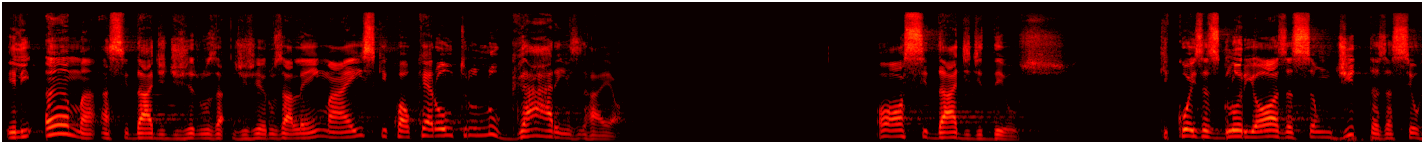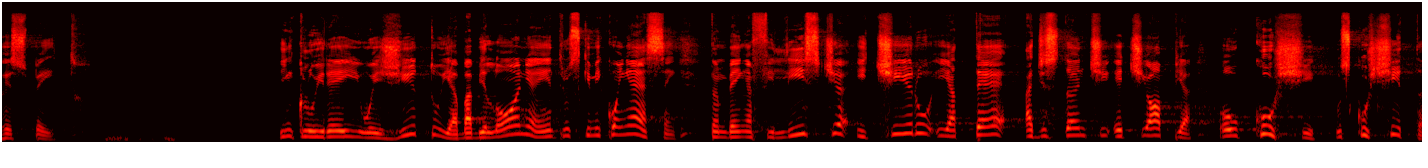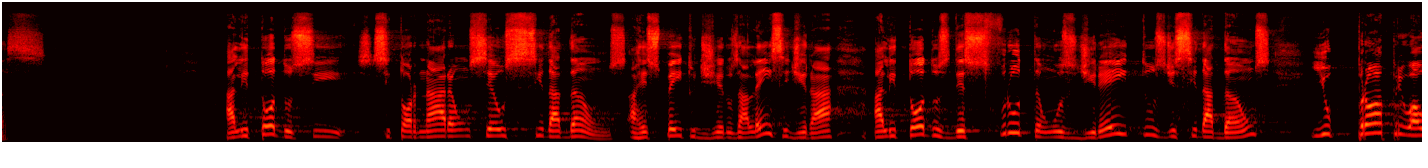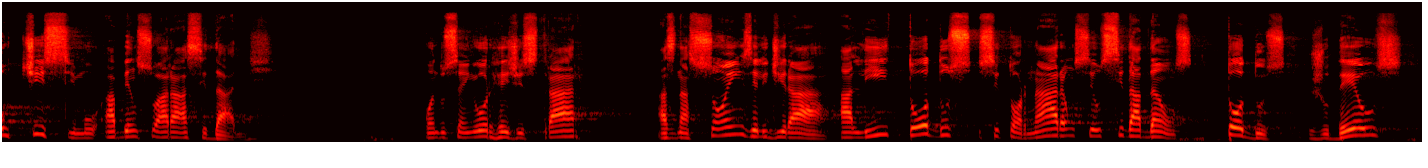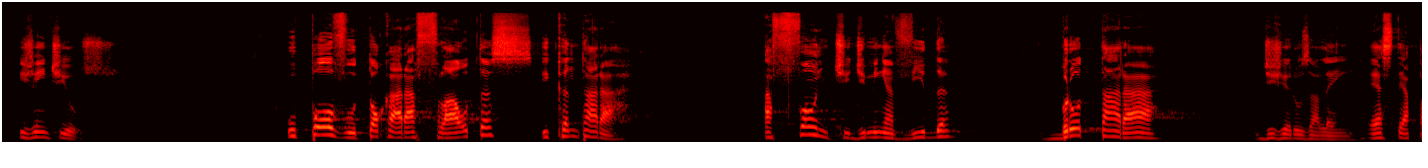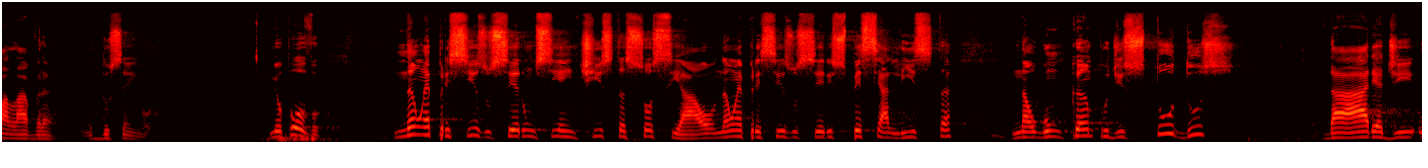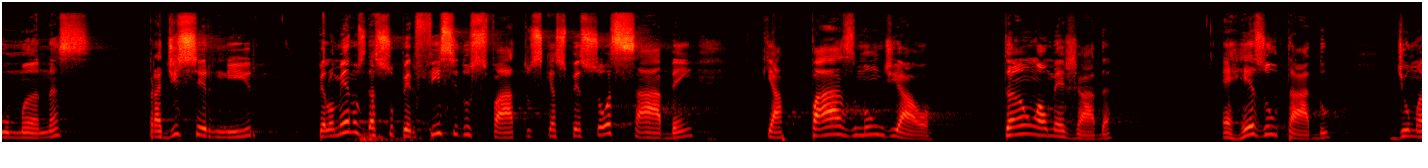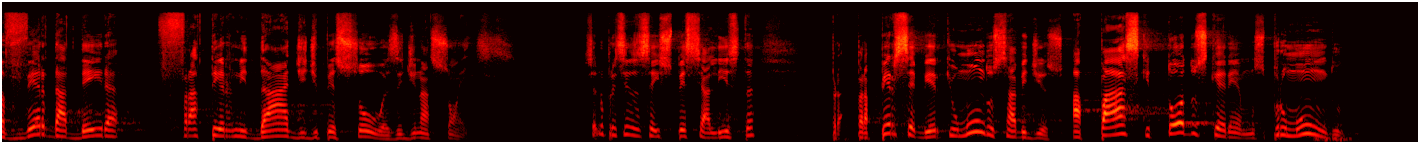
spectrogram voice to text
Ele ama a cidade de Jerusalém mais que qualquer outro lugar em Israel. Ó oh, cidade de Deus, que coisas gloriosas são ditas a seu respeito. Incluirei o Egito e a Babilônia entre os que me conhecem, também a Filístia e Tiro e até a distante Etiópia ou Cuxi, os cuxitas. Ali todos se, se tornaram seus cidadãos. A respeito de Jerusalém se dirá: ali todos desfrutam os direitos de cidadãos e o próprio Altíssimo abençoará a cidade. Quando o Senhor registrar as nações, ele dirá: ali todos se tornaram seus cidadãos, todos, judeus e gentios. O povo tocará flautas e cantará. A fonte de minha vida brotará de Jerusalém. Esta é a palavra do Senhor. Meu povo, não é preciso ser um cientista social, não é preciso ser especialista em algum campo de estudos da área de humanas para discernir, pelo menos da superfície dos fatos, que as pessoas sabem que a paz mundial tão almejada é resultado de uma verdadeira fraternidade de pessoas e de nações. Você não precisa ser especialista para perceber que o mundo sabe disso. A paz que todos queremos para o mundo,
